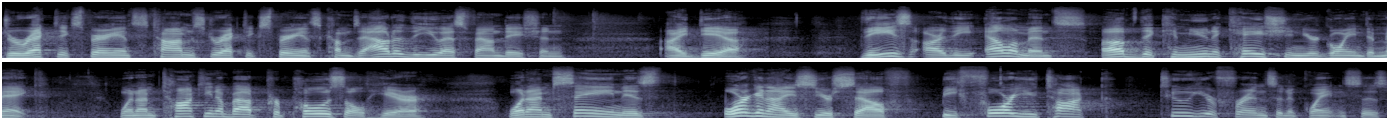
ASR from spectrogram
direct experience, Tom's direct experience comes out of the U.S. Foundation idea. These are the elements of the communication you're going to make. When I'm talking about proposal here, what I'm saying is organize yourself before you talk to your friends and acquaintances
